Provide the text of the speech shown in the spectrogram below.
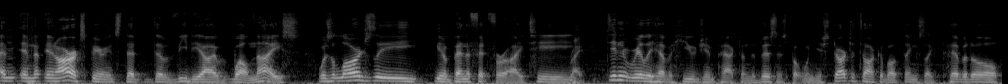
in, in our experience, that the VDI, well, nice, was a largely you know, benefit for IT, right. didn't really have a huge impact on the business, but when you start to talk about things like Pivotal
